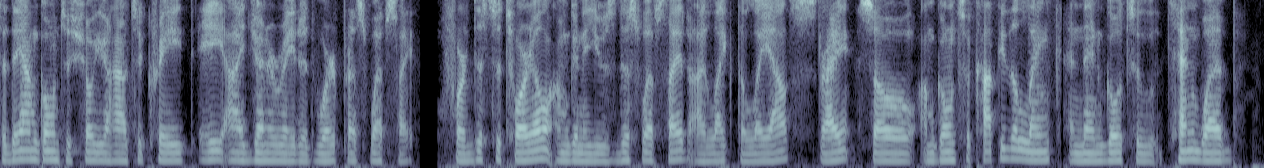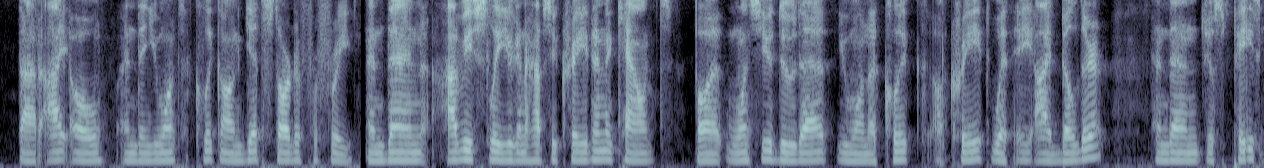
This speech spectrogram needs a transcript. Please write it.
today I'm going to show you how to create AI generated WordPress website. For this tutorial, I'm going to use this website. I like the layouts, right? So I'm going to copy the link and then go to 10web.io and then you want to click on get started for free. And then obviously you're going to have to create an account. But once you do that, you want to click uh, create with AI builder and then just paste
